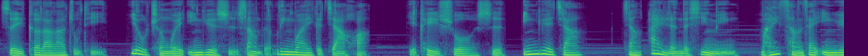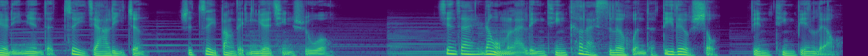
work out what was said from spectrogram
所以，克拉拉主题又成为音乐史上的另外一个佳话，也可以说是音乐家将爱人的姓名埋藏在音乐里面的最佳例证，是最棒的音乐情书哦。现在，让我们来聆听克莱斯勒魂的第六首，边听边聊。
